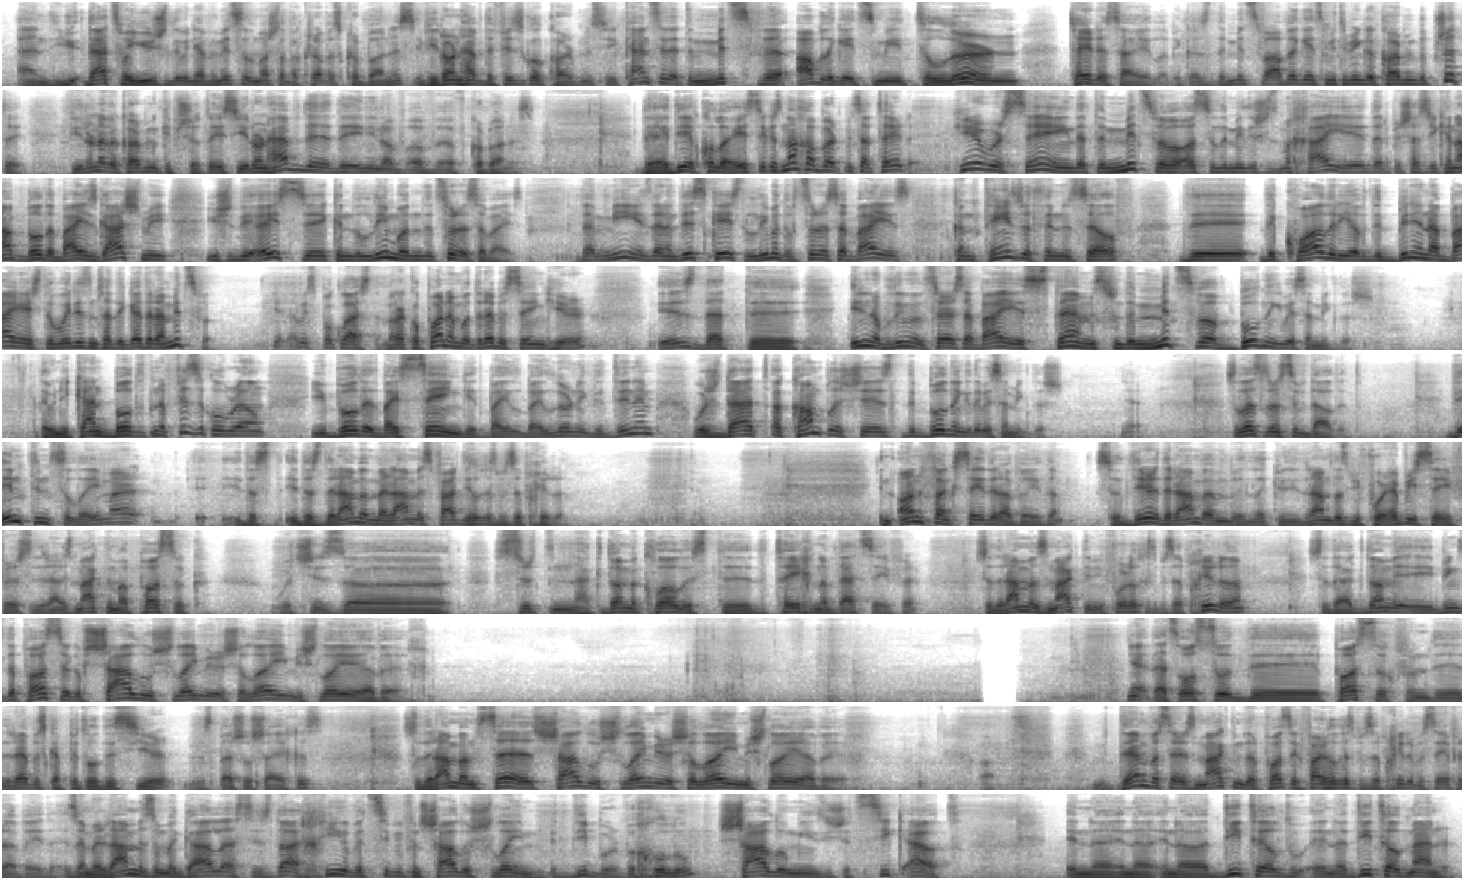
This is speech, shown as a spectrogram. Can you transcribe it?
And you, that's why usually when you have a mitzvah, mashal akravas karbanis, if you don't have the physical karbanis, you can't say that the mitzvah obligates me to learn Torah Sa'ila, because the mitzvah obligates me to bring a carbon b'pshute. If you don't have a carbon b'pshute, so you don't have the, the Indian of, of, of karbanis. The idea of kol ha'esik is not nachavart mitzatayra. Here we're saying that the mitzvah of asil migdash is mechayeh, that b'shas you cannot build a bayis gashmi, you should be esik in the limud and the tzuras habayis. That means that in this case, the limud of tzuras habayis contains within itself the, the quality of the binyan habayis, the way it is inside the gather mitzvah. Yeah, that we spoke last time. Rakopanim, what the Rebbe is saying here is that the Indian of limud of tzuras habayis stems from the mitzvah of building beis hamikdash. That when you can't build it in a physical realm, you build it by saying it, by, by learning the dinim, which that accomplishes the building of the Beis. Yeah. So let's learn Siv Dalit. V'im tim tzeleimar, it does the Rambam merames far di hilchas b'sebchira. In Anfang Seder Aveda, so there the Rambam, like the Rambam does before every Sefer, so the Rambam is maknam a posuk, which is a certain academic klolis, the, the teichen of that Sefer. So the Rambam is maknam before hilchas b'sebchira, so the Agdam brings the pasuk of Shalu Shlei Mirushalei Mishloi Avech. Yeah, that's also the pasuk from the, the Rebbe's capital this year, the special shaykhs. So the Rambam says Shalu Shlei Mirushalei Mishloi Avech. Dem was er is magtem der pasuk far hilges bis abkhire besefer aved is a meram a megala is da khiu vet sivi von shalu shleim bedibur vechulu shalu means you should seek out in a, in a, in a detailed in a detailed manner.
